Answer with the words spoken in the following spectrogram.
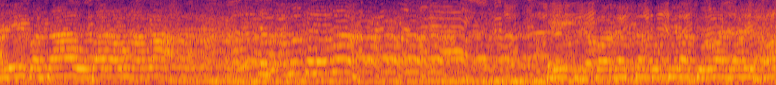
खाली बसा उभा राहू नका. एक जबरदस्त कुस्तीला सुरुवात झाली. हो,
